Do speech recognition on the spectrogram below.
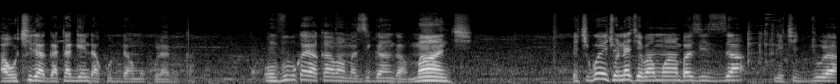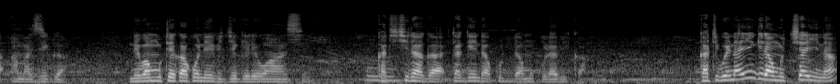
Awo kiraga tagenda kuddamu kulabika. Omuvubuka yakaaba amaziga nga mangi. Ekigoye kyonna kye bamwambazizza ne kijjula amaziga. Ne bamuteekako n'ebijegere wansi. Kati kiraga tagenda kuddamu kulabika. Kati bwe nayingira mu china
